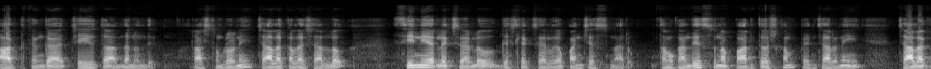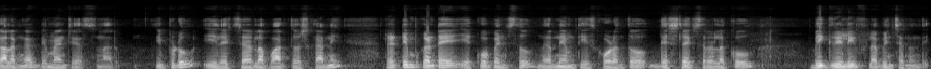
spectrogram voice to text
ఆర్థికంగా చేయూత అందనుంది. రాష్ట్రంలోని చాలా కళాశాలలో సీనియర్ లెక్చరర్లు గెస్ట్ లెక్చరర్లుగా పనిచేస్తున్నారు. తమకు అందిస్తున్న పారితోషికం పెంచాలని చాలా కాలంగా డిమాండ్ చేస్తున్నారు. ఇప్పుడు ఈ లెక్చరర్ల పారితోషికాన్ని రెట్టింపు కంటే ఎక్కువ పెంచుతూ నిర్ణయం తీసుకోవడంతో గెస్ట్ లెక్చరర్లకు బిగ్ రిలీఫ్ లభించనుంది.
